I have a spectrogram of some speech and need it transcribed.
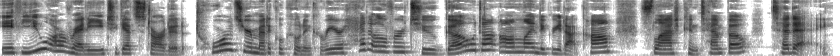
if you are ready to get started towards your medical coding career, head over to go.onlinedegree.com slash contempo today.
